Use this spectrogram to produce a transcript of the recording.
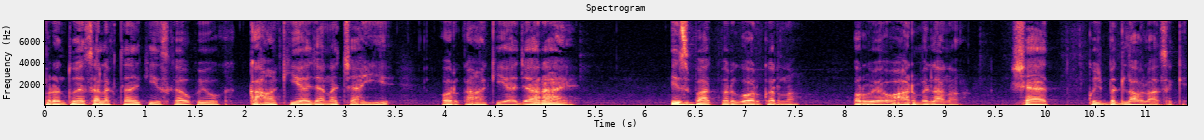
परंतु ऐसा लगता है कि इसका उपयोग कहाँ किया जाना चाहिए और कहाँ किया जा रहा है इस बात पर गौर करना और व्यवहार में लाना शायद कुछ बदलाव ला सके।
